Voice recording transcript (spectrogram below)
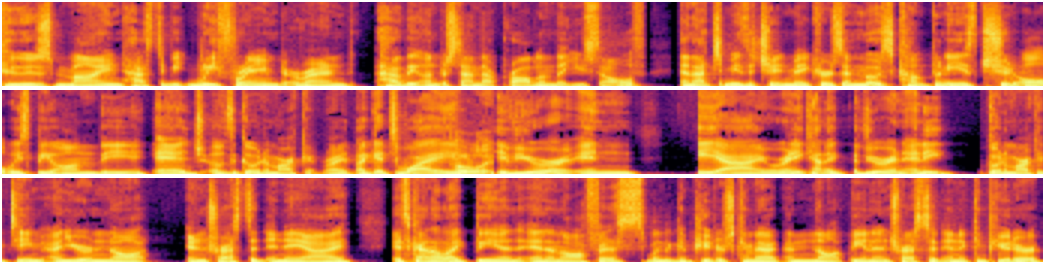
whose mind has to be reframed around how they understand that problem that you solve. And that to me is the chain makers. And most companies should always be on the edge of the go to market, right? Like it's why Totally. if you're in AI or any kind of, if you're in any go to market team and you're not interested in AI, it's kind of like being in an office when the computers come out and not being interested in a computer.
